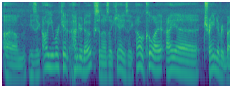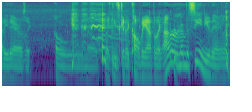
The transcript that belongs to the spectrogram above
Um, he's like, oh, you work at 100 Oaks? And I was like, yeah. He's like, oh, cool. I, I uh, trained everybody there. I was like, oh, no. like, he's to call me out, but like, I don't remember seeing you there. Like,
